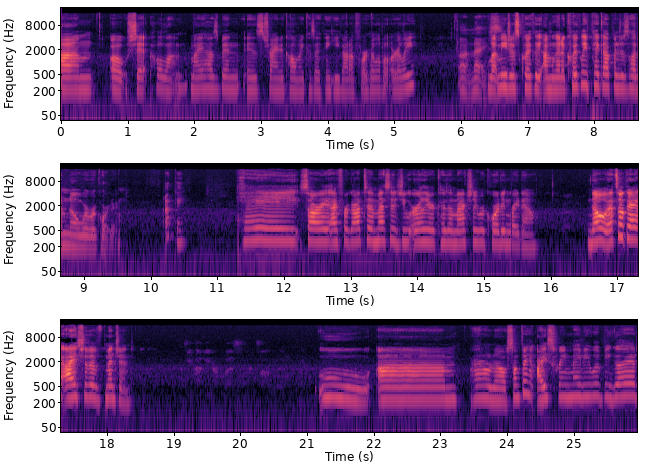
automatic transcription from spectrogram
Um. Oh shit. Hold on. My husband is trying to call me because I think he got off work a little early. Oh, nice. Let me just quickly. I'm gonna quickly pick up and just let him know we're recording. Okay. Hey, sorry, I forgot to message you earlier because I'm actually recording right now. No, that's okay. I should have mentioned. Ooh, um, I don't know. Something ice cream maybe would be good,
